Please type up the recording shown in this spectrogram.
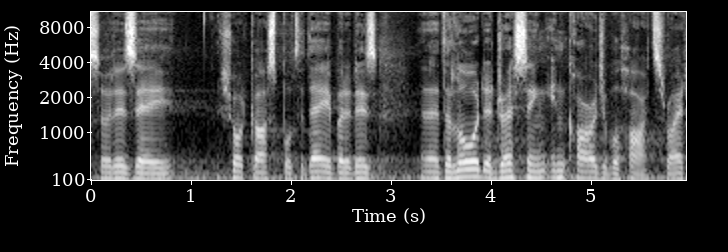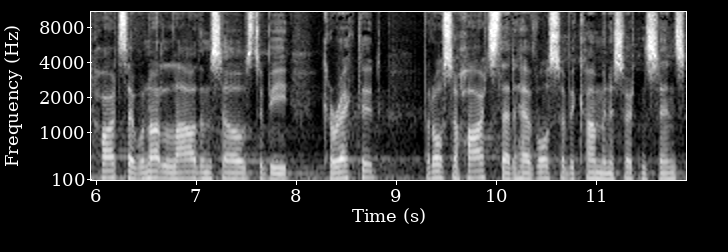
So it is a short gospel today, but it is uh, the Lord addressing incorrigible hearts, right? Hearts that will not allow themselves to be corrected, but also hearts that have also become, in a certain sense,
